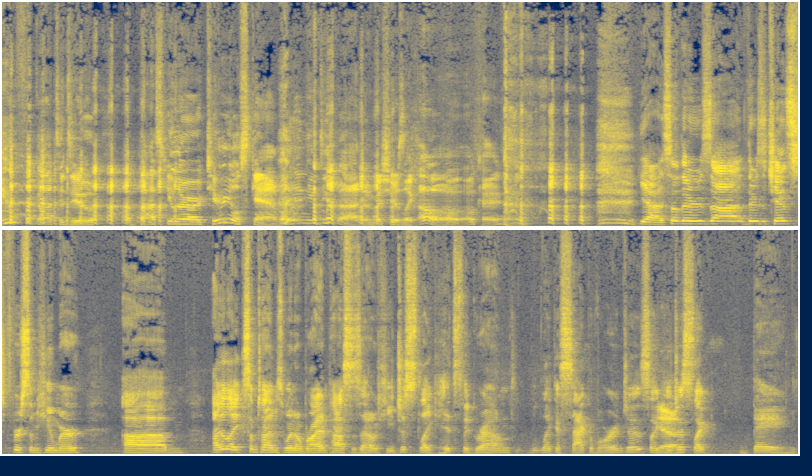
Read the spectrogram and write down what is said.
You forgot to do a vascular arterial scan. Why didn't you do that?" And Bashir's like, "Oh, oh, okay." yeah. So there's uh, there's a chance for some humor. Um, I like sometimes when O'Brien passes out, he just like hits the ground like a sack of oranges. Like Yeah. he just like bang,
